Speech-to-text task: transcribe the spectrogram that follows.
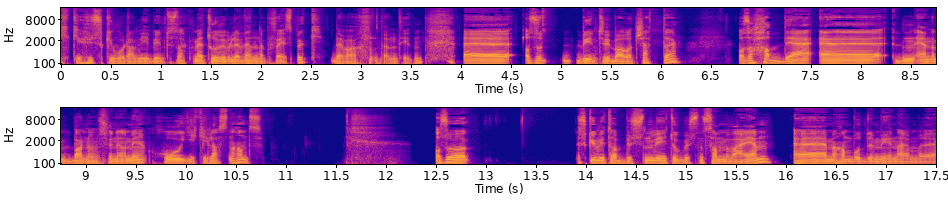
ikke huske hvordan vi begynte å snakke, men jeg tror vi ble venner på Facebook. Det var den tiden. Eh, og så begynte vi bare å chatte. Og så hadde jeg eh, den ene barndomsvenninna mi, hun gikk i klassen hans. Og så skulle vi ta bussen, vi tok bussen samme vei hjem, eh, men han bodde mye nærmere,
